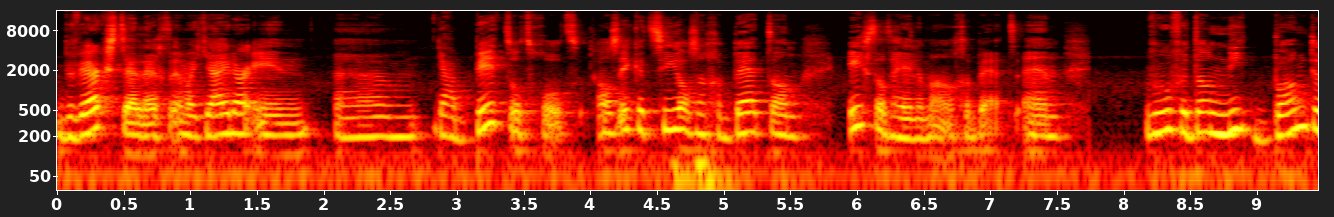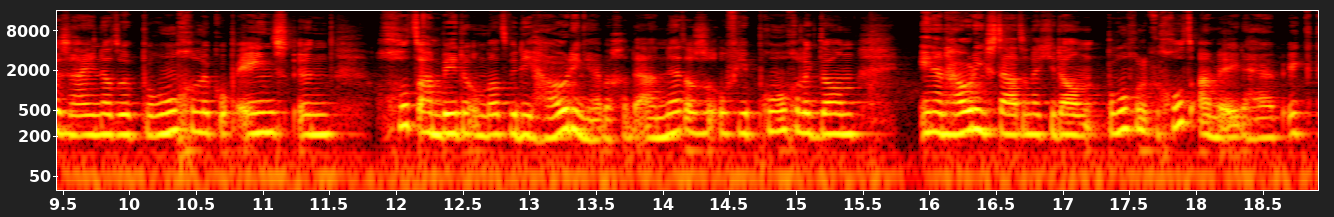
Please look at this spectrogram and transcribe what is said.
bewerkstelligt en wat jij daarin um, ja, bidt tot God. Als ik het zie als een gebed, dan is dat helemaal een gebed. En we hoeven dan niet bang te zijn dat we per ongeluk opeens een God aanbidden omdat we die houding hebben gedaan. Net alsof je per ongeluk dan in een houding staat en dat je dan per ongeluk een God aanbeden hebt. Ik,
